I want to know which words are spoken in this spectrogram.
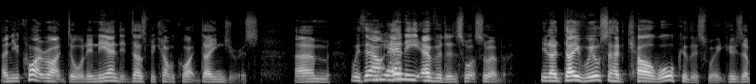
And you're quite right, Dawn. In the end, it does become quite dangerous um, without Yeah. any evidence whatsoever. You know, Dave, we also had Carl Walker this week, who's a,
